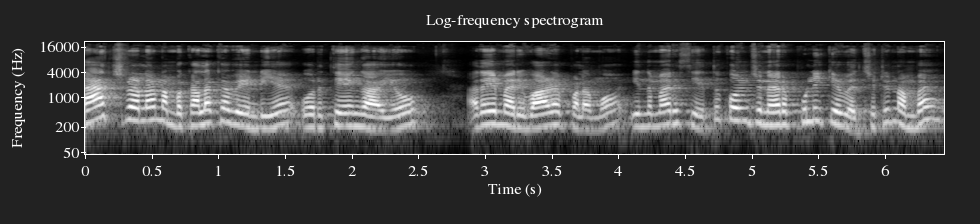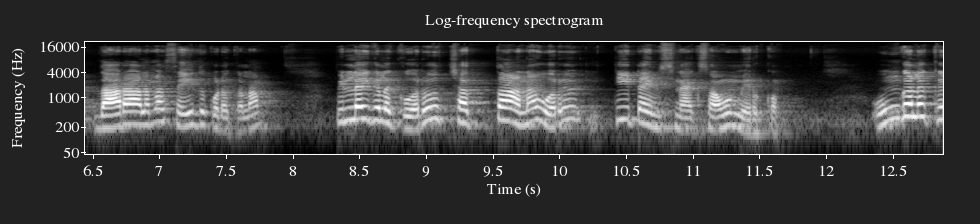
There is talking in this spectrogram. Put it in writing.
நேச்சுரலாக நம்ம கலக்க வேண்டிய ஒரு தேங்காயோ அதே மாதிரி வாழைப்பழமோ இந்த மாதிரி சேர்த்து கொஞ்சம் நேரம் புளிக்க வச்சுட்டு நம்ம தாராளமாக செய்து கொடுக்கலாம். பிள்ளைகளுக்கு ஒரு சத்தான ஒரு டீ டைம் ஸ்நாக்ஸாகவும் இருக்கும். உங்களுக்கு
